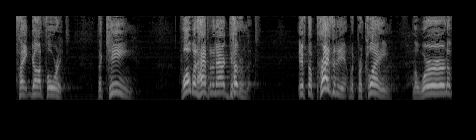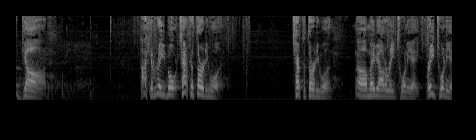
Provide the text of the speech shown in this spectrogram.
Thank God for it. The king. What would happen in our government if the president would proclaim the word of God? I can read more. Chapter 31. Chapter 31. Oh, maybe I ought to read 28. Read 28.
